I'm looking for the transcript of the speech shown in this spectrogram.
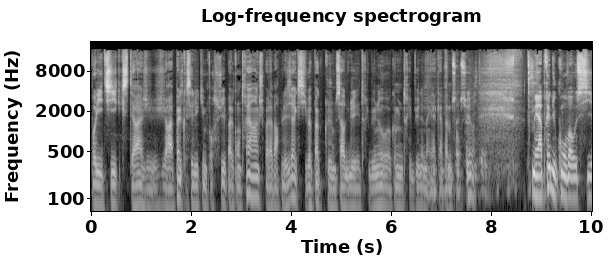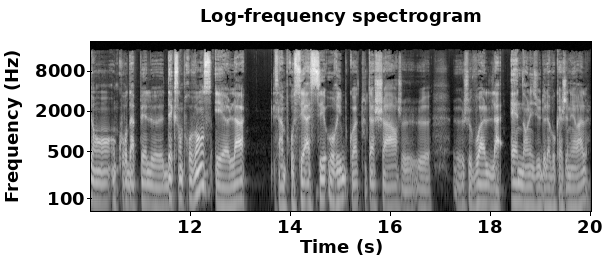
politiques, etc. Je, je rappelle que c'est lui qui me poursuit, et pas le contraire, hein, que je suis pas là par plaisir et que s'il veut pas que je me serve des tribunaux comme une tribune, ben, il a qu'à pas me poursuivre. Mais après, du coup, on va aussi en, en cours d'appel euh, d'Aix-en-Provence. Et euh, là, c'est un procès assez horrible, quoi. Tout à charge. Je, euh, je vois la haine dans les yeux de l'avocat général.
